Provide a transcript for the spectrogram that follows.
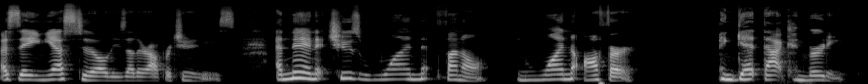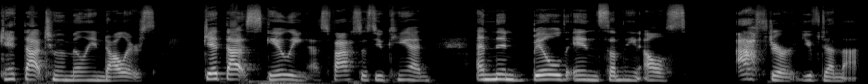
as saying yes to all these other opportunities. And then choose one funnel and one offer and get that converting. Get that to a million dollars. Get that scaling as fast as you can and then build in something else after you've done that.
